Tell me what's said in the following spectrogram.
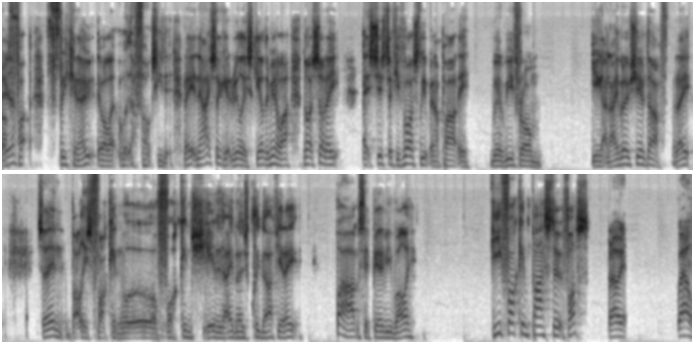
they were fu- freaking out. They were like, "What the fuck's he?" do-" Right, and they actually get really scared of me. Like, no, it's all right. It's just if you fall asleep in a party where we from, you get an eyebrow shaved off, right? So then Bully's fucking, oh, fucking shave the eyebrows clean off, you right? What happens to Perry Bully? He fucking passed out first. Brilliant. Well,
